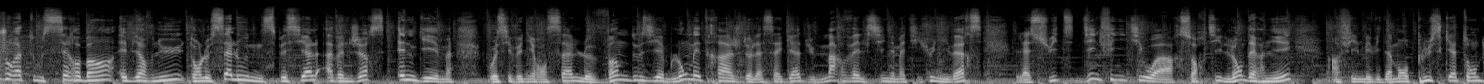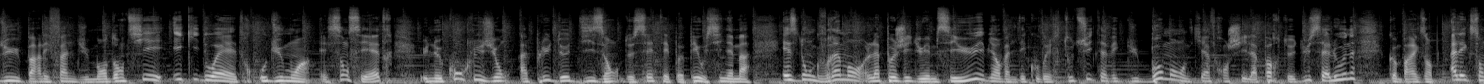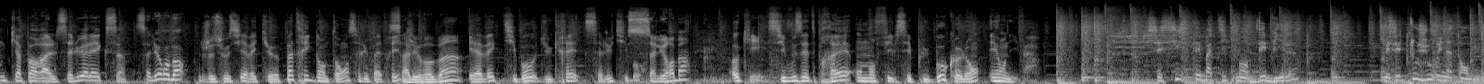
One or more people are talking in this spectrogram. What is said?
Bonjour à tous, c'est Robin et bienvenue dans le Saloon spécial Avengers Endgame. Voici venir en salle le 22e long métrage de la saga du Marvel Cinematic Universe, la suite d'Infinity War, sorti l'an dernier. Un film évidemment plus qu'attendu par les fans du monde entier et qui doit être, ou du moins est censé être, une conclusion à plus de 10 ans de cette épopée au cinéma. Est-ce donc vraiment l'apogée du MCU Eh bien on va le découvrir tout de suite avec du beau monde qui a franchi la porte du Saloon, comme par exemple Alexandre Caporal. Salut Alex. Salut Robin. Je suis aussi avec euh, Patrick Dantan. Salut Patrick. Salut Robin. Et avec Thibaut Ducret. Salut Thibaut. Salut Robin. Ok, si vous êtes prêts, on enfile ses plus beaux collants et on y va. C'est systématiquement débile, mais c'est toujours inattendu.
